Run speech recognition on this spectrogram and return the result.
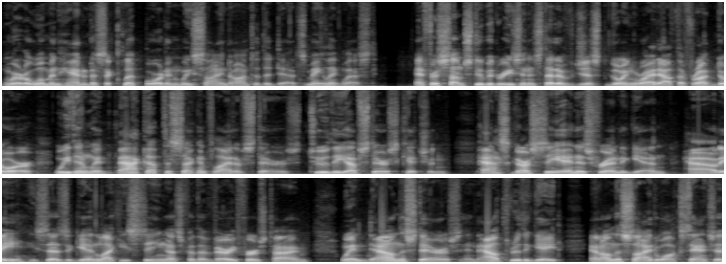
where a woman handed us a clipboard and we signed on to the Dead's mailing list. And for some stupid reason, instead of just going right out the front door, we then went back up the second flight of stairs to the upstairs kitchen, past Garcia and his friend again. Howdy, he says again, like he's seeing us for the very first time. Went down the stairs and out through the gate, and on the sidewalk, Sancho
